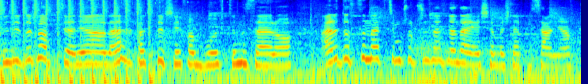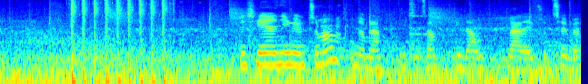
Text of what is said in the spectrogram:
To jest też opcja, nie? Ale faktycznie fabuły w tym zero. Ale do sceny muszę przyznać, nadaje się, myślę, pisania. W sensie ja nie wiem, czy mam... Dobra, wiecie co? Idę dalej przed siebie.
